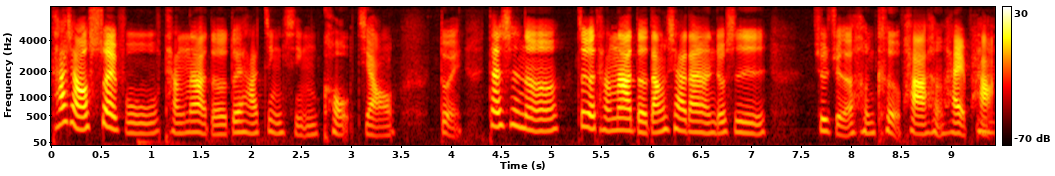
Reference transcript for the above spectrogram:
他想要说服唐纳德对他进行口交。对，但是呢，这个唐纳德当下当然就是就觉得很可怕，很害怕。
